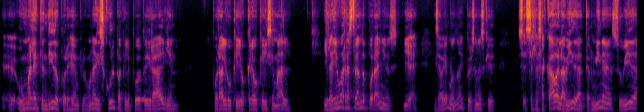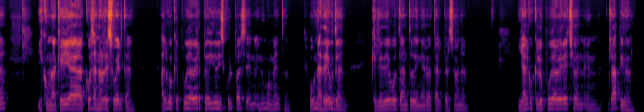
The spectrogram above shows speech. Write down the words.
eh, un malentendido, por ejemplo, una disculpa que le puedo pedir a alguien por algo que yo creo que hice mal, y la llevo arrastrando por años, y, eh, sabemos, ¿no? Hay personas que se, les acaba la vida, termina su vida y con aquella cosa no resuelta, algo que pude haber pedido disculpas en un momento o una deuda que le debo tanto dinero a tal persona y algo que lo pude haber hecho en, rápido.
